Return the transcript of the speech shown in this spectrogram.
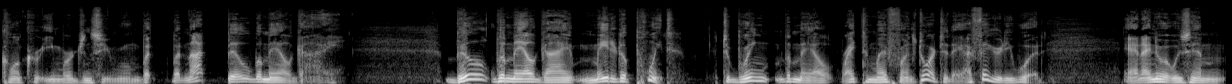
clunker emergency room, but, but not Bill the mail guy. Bill the mail guy made it a point to bring the mail right to my front door today. I figured he would. And I knew it was him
